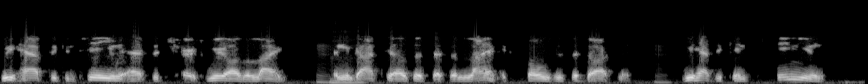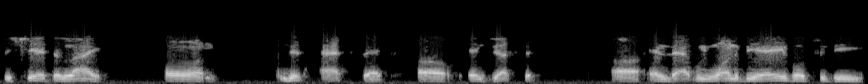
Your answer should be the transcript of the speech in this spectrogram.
we have to continue as the church. We are the light. Hmm. And God tells us that the light exposes the darkness. Hmm. We have to continue to shed the light on this aspect of injustice, uh, and that we want to be able to be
